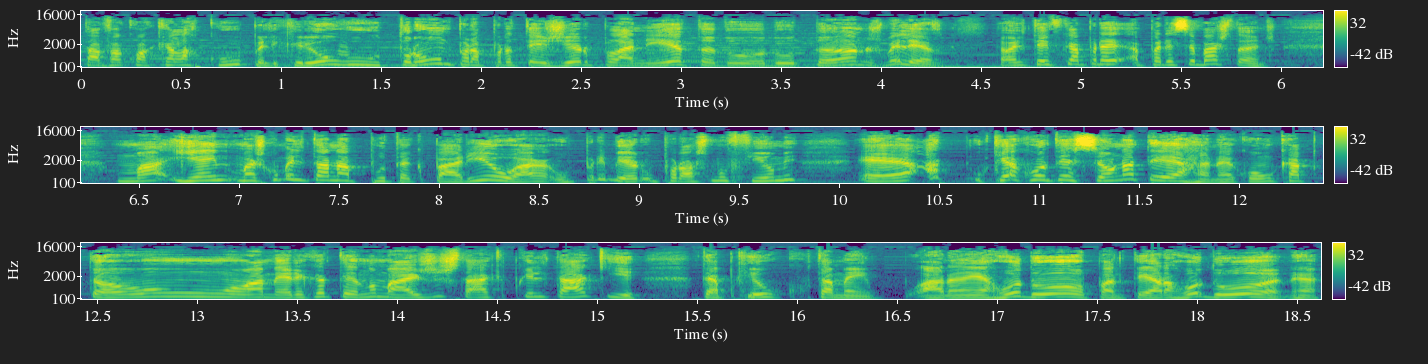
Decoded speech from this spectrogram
tava com aquela culpa, ele criou o Ultron pra proteger o planeta do, do Thanos, beleza, então ele teve que apre- aparecer bastante, mas, aí- mas como ele tá na puta que pariu, a- o primeiro, o próximo filme é a- o que aconteceu na Terra, né, com o Capitão América tendo mais destaque porque ele tá aqui, até porque o, também Aranha rodou, Pantera rodou, né,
